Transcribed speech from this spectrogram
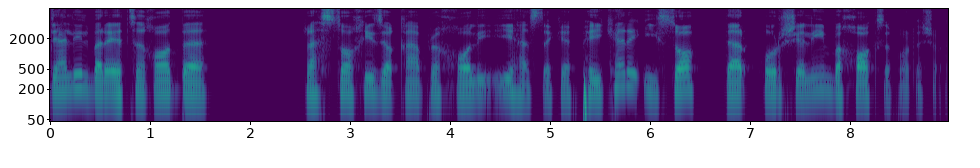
دلیل برای اعتقاد به رستاخیز یا قبر خالی ای هسته که پیکر عیسی در اورشلیم به خاک سپرده شد.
